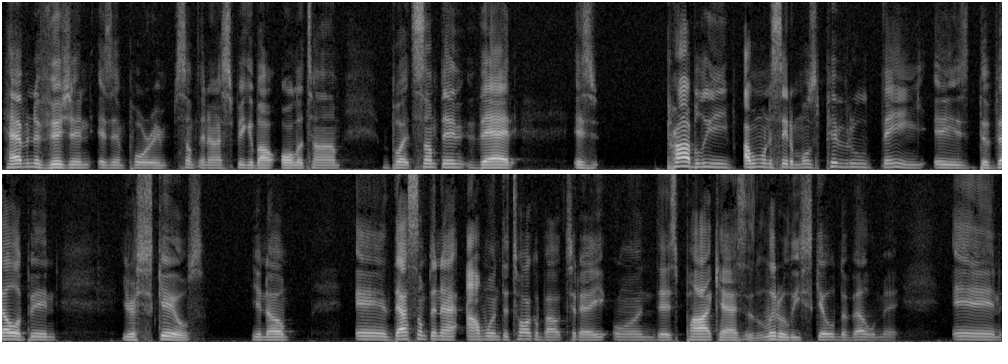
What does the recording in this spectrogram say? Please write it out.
having a vision is important, something I speak about all the time, but something that is probably I want to say the most pivotal thing is developing your skills, you know. And that's something that I wanted to talk about today on this podcast is literally skill development and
